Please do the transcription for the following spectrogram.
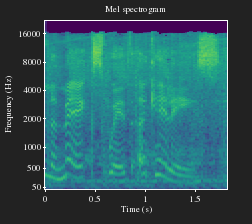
In the mix with Achilles.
